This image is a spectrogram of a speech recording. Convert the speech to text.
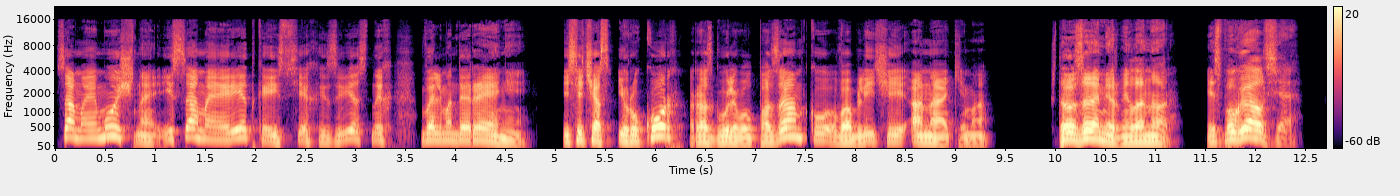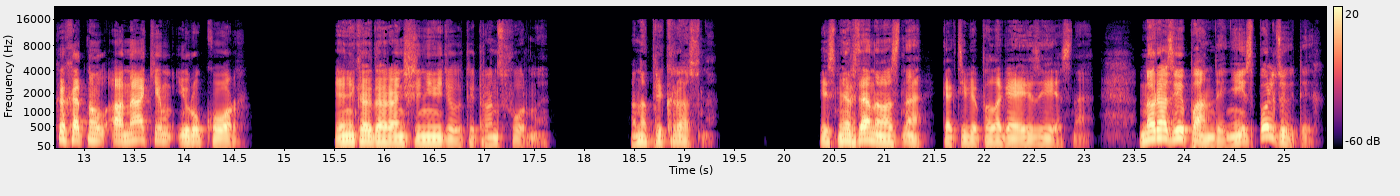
Самая мощная и самая редкая из всех известных в Эльмадерене. И сейчас Ирукор разгуливал по замку в обличии Анакима. «Что замер, Меланор? Испугался?» — хохотнул Анаким и Рукор. Я никогда раньше не видел этой трансформы. Она прекрасна. И смертоносна, как тебе, полагаю, известно. Но разве панды не используют их?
